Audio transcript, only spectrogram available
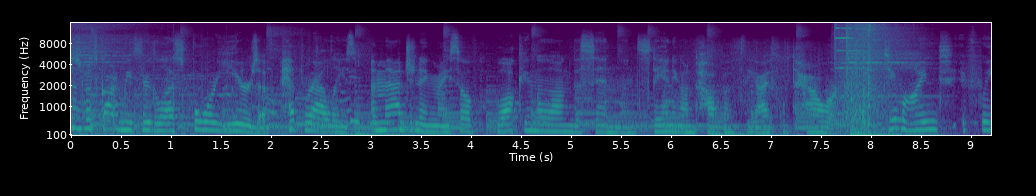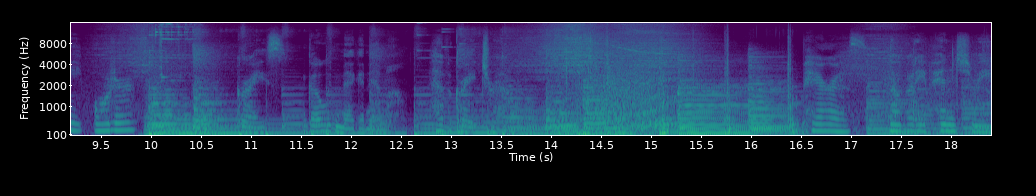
is what's gotten me through the last four years of pep rallies, imagining myself walking along the Seine and standing on top of the Eiffel Tower. Do you mind if we order? Grace, go with Meg and Emma. Have a great trip. Paris. Nobody pinch me.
